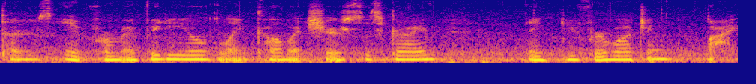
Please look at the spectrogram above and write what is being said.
That is it for my video. Like, comment, share, subscribe. Thank you for watching. Bye.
